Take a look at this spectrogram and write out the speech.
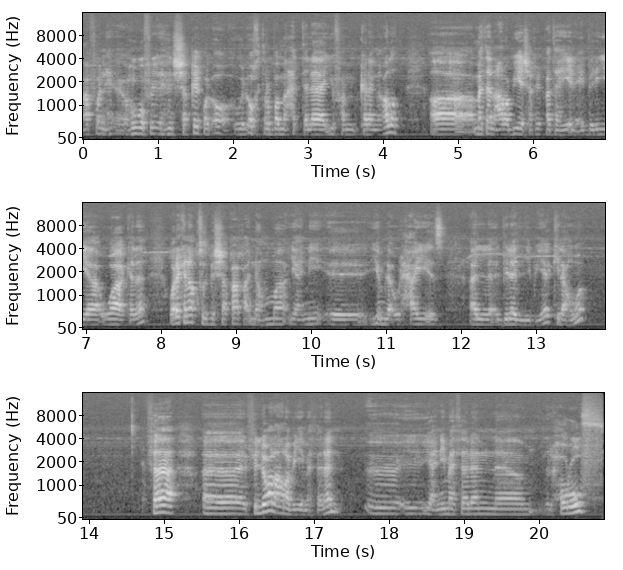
عفوا هو في الشقيق والأخت ربما حتى لا يفهم كلامي غلط. آه، مثلا عربية شقيقتها هي العبرية وكذا. ولكن أقصد بالشقاقة أنهما يعني آه، يملأ الحيز البلاد الليبية كلاهما. ففي اللغة العربية مثلا يعني مثلا الحروف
